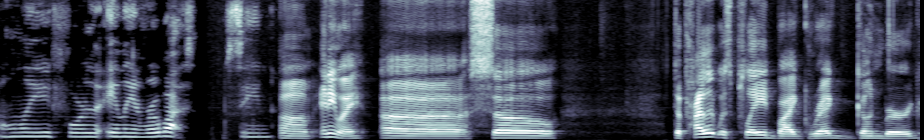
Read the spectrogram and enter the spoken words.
Only for the alien robot scene. Um, anyway, uh, so the pilot was played by Greg Grunberg,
